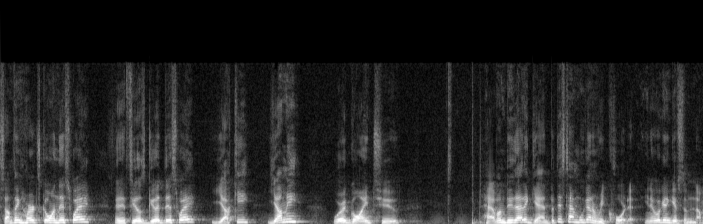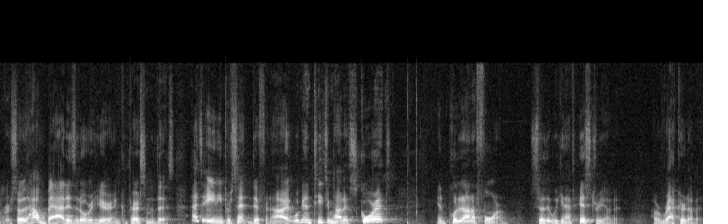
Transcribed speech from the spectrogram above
something hurts going this way, and it feels good this way, yucky, yummy, we're going to have them do that again, but this time we're going to record it. You know, we're going to give some numbers. So how bad is it over here in comparison to this? That's 80% different. All right, we're going to teach them how to score it and put it on a form so that we can have history of it, a record of it.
